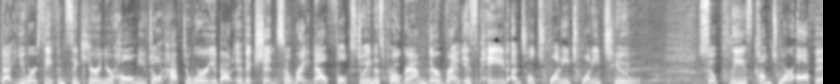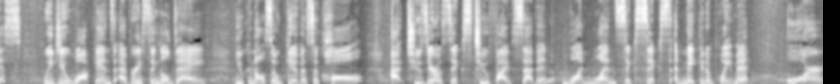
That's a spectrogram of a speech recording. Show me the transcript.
that you are safe and secure in your home. You don't have to worry about eviction. So right now, folks doing this program, their rent is paid until 2022. So please come to our office. We do walk ins every single day. You can also give us a call at 206 257 1166 and make an appointment. Or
